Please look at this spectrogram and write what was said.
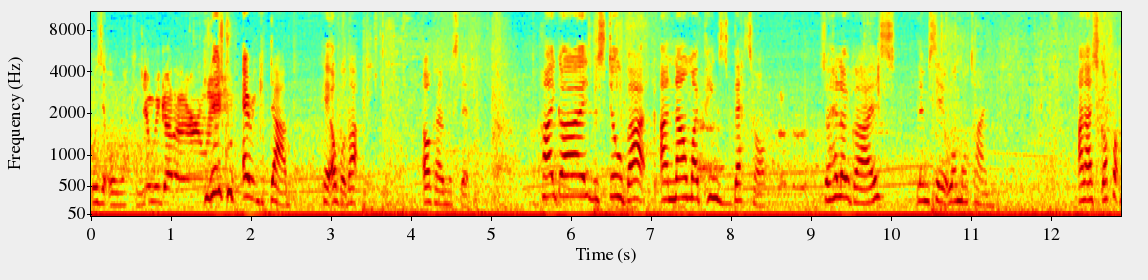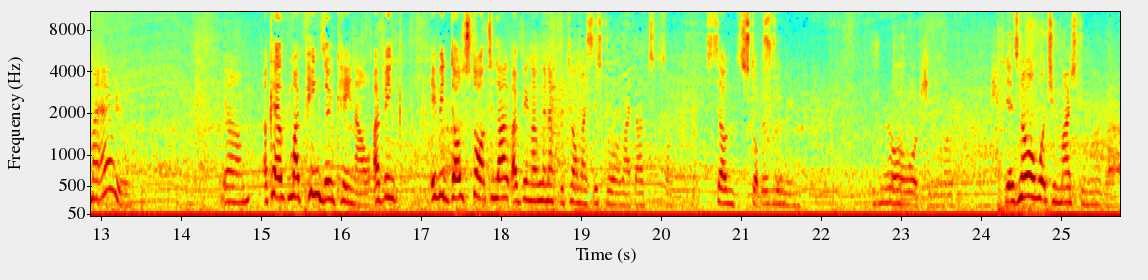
Was it all lucky? and we got out His early. name's called Eric Dab. Okay, I've got that. Okay, I missed it. Hi guys, we're still back, and now my ping's better. So hello guys. Let me say it one more time. And I scuff up my aerial. Yeah. um, Okay, my ping's okay now. I think if it does start to lag, I think I'm gonna have to tell my sister or my dad to, stop- to stop streaming. There's no one watching. Like, There's no one watching my stream either.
